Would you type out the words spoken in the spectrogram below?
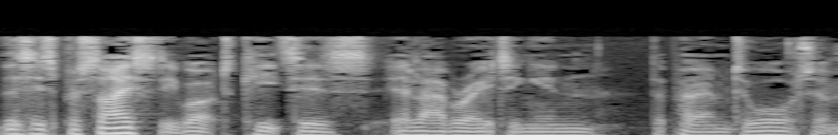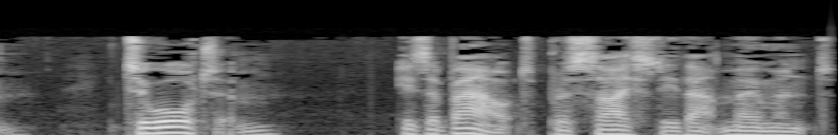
this is precisely what Keats is elaborating in the poem To Autumn. To Autumn is about precisely that moment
